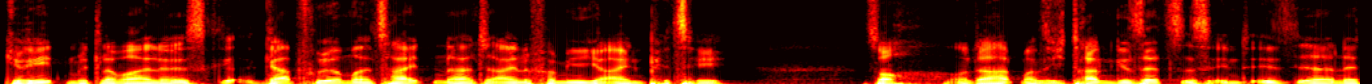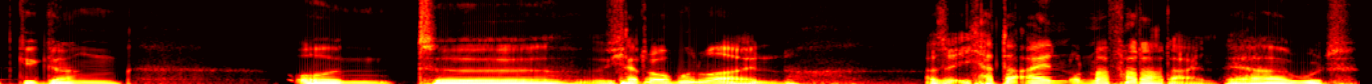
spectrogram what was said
Geräten mittlerweile. Es gab früher mal Zeiten, da hatte eine Familie einen PC. So, und da hat man sich dran gesetzt, ist ins Internet gegangen und äh, ich hatte auch mal nur einen. Also ich hatte einen und mein Vater hatte einen. Ja, gut.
